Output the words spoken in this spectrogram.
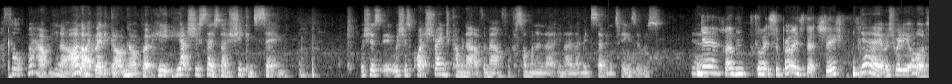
I thought, wow, you know, I like Lady Gaga, mm. but he he actually says no, she can sing, which is which is quite strange coming out of the mouth of someone in their you know their mid seventies. It was. Yeah. yeah, I'm quite surprised actually. yeah, it was really odd.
